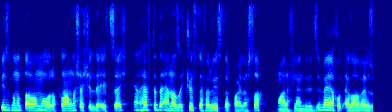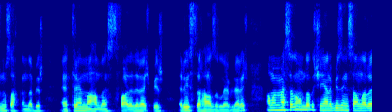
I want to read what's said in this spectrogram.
biz bunu davamlı olaraq planlı şəkildə etsək, yəni həftədə ən az 200 dəfə reelslər paylaşsaq, maarifləndirici və yaxud əlavə özümüz haqqında bir e, trend mahnıdan istifadə edərək bir reelslər hazırlaya bilərik. Amma məsələ ondadır ki, yəni biz insanları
